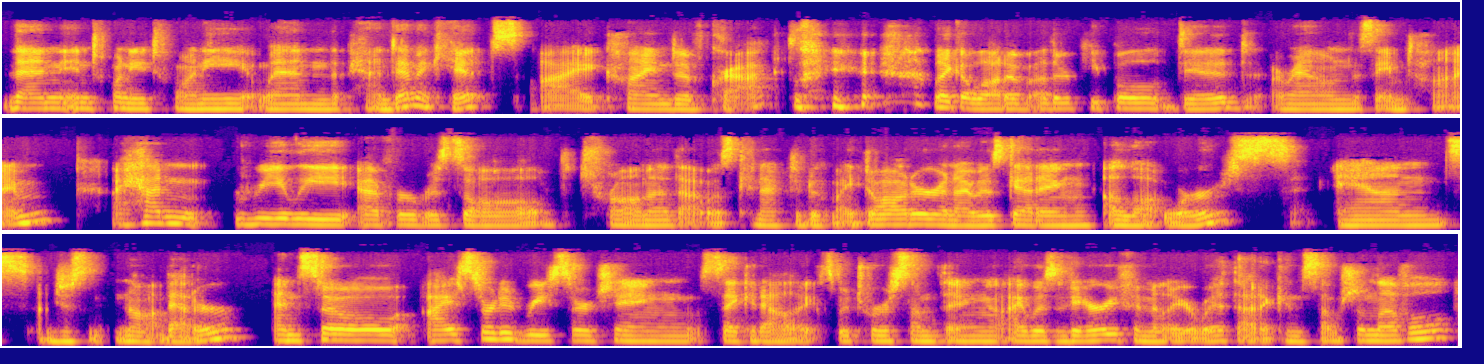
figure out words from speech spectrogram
Then in 2020, when the pandemic hit, I kind of cracked like a lot of other people did around the same time. I hadn't really ever resolved trauma that was connected with my daughter, and I was getting a lot worse. And just just not better. And so I started researching psychedelics, which were something I was very familiar with at a consumption level.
